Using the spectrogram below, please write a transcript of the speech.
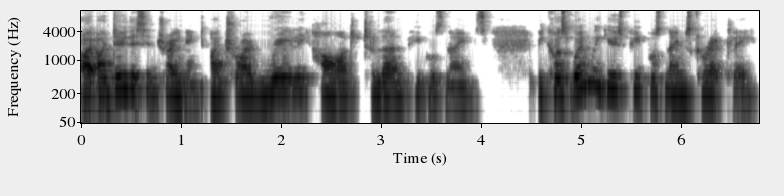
I, I do this in training, I try really hard to learn people's names because when we use people's names correctly,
